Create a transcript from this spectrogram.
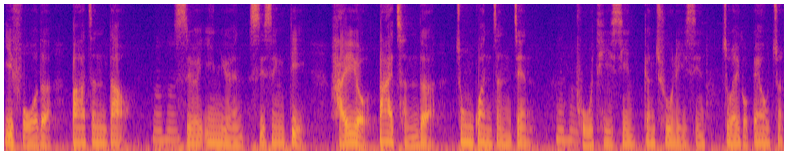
以佛的八正道、十二因缘、四圣谛，还有大乘的中观正见、菩提心跟出离心做一个标准，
